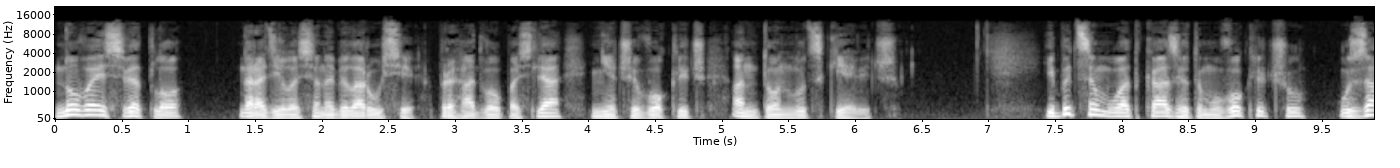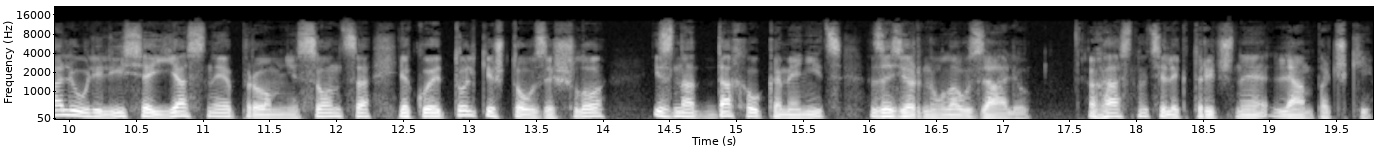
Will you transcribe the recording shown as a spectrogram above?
новае святло нарадзілася на беларусі прыгадваў пасля нечы вокліч антон луцкевич і быццам у адказ гэтаму воклічу у зале ўліліся ясныя промні сонца якое толькі што ўзышло і з-над дахаў камяніц зазірнула ў залю. Гаснуць электрычныя лямпачкі.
